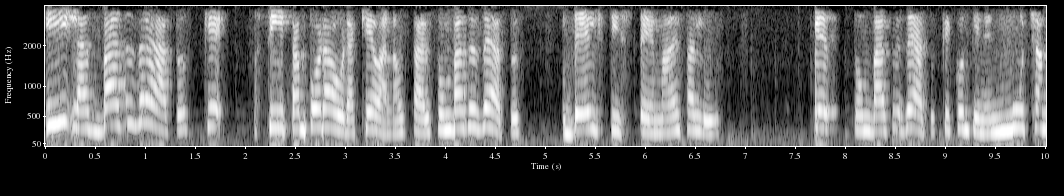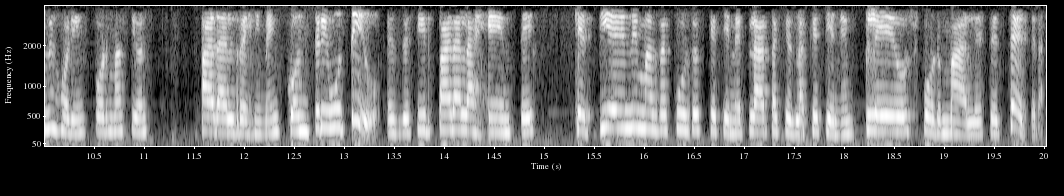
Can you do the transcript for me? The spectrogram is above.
Y las bases de datos que citan por ahora que van a usar son bases de datos del sistema de salud, que son bases de datos que contienen mucha mejor información para el régimen contributivo, es decir, para la gente que tiene más recursos, que tiene plata, que es la que tiene empleos formales, etcétera.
